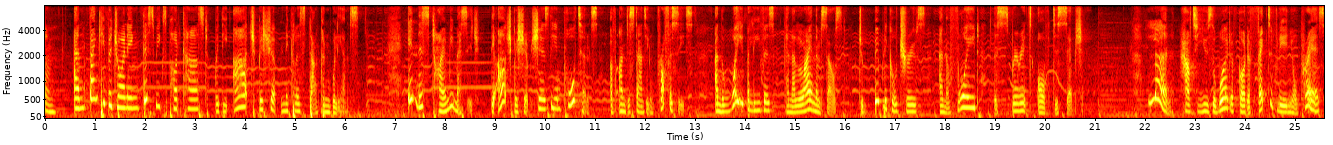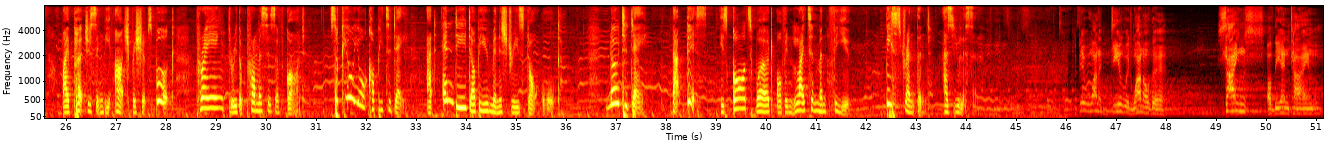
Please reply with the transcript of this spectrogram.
Welcome, and thank you for joining this week's podcast with the Archbishop Nicholas Duncan Williams. In this timely message, the Archbishop shares the importance of understanding prophecies and the way believers can align themselves to biblical truths and avoid the spirit of deception. Learn how to use the Word of God effectively in your prayers by purchasing the Archbishop's book, Praying Through the Promises of God. Secure your copy today at ndwministries.org. Know today that this is God's word of enlightenment for you. Be strengthened as you listen. Today we want to deal with one of the signs of the end time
